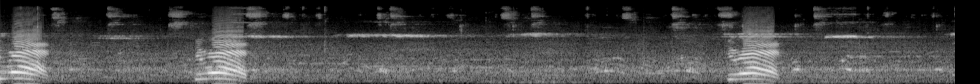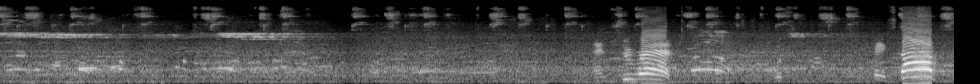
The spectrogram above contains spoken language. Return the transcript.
Two red. Two red. Two red. And two red. Okay, stop!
